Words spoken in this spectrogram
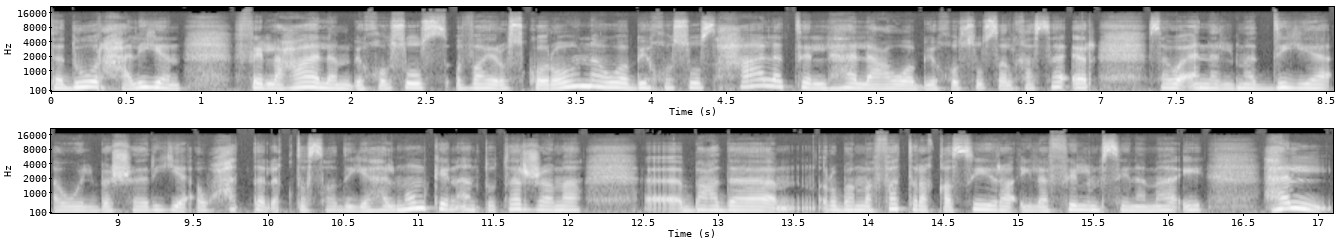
تدور حاليا في العالم بخصوص فيروس كورونا وبخصوص حالة الهلع وبخصوص الخسائر سواء المادية أو البشرية أو حتى الاقتصادية، هل ممكن أن تترجم بعد ربما فترة قصيرة إلى فيلم سينمائي؟ هل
